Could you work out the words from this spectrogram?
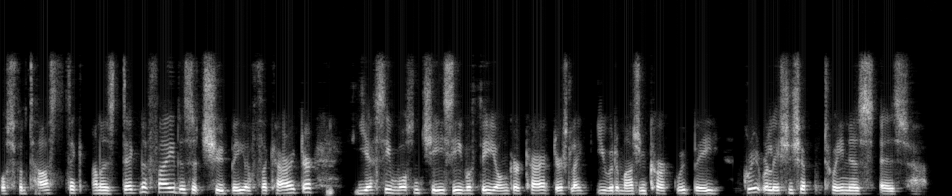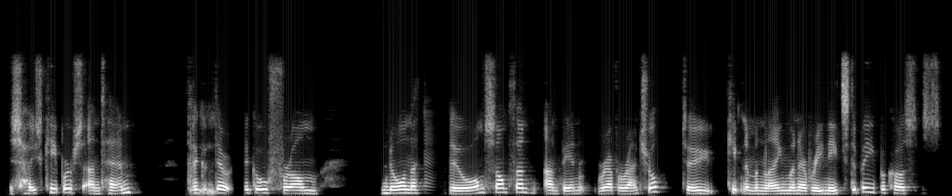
was fantastic and as dignified as it should be of the character. Yes, he wasn't cheesy with the younger characters like you would imagine Kirk would be. Great relationship between his his, his housekeepers and him. They, Mhm. they, they go from knowing that they owe him something and being reverential to keeping him in line whenever he needs to be because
